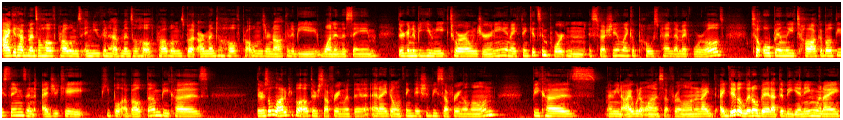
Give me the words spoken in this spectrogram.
I could have mental health problems and you can have mental health problems, but our mental health problems are not going to be one and the same. They're going to be unique to our own journey. And I think it's important, especially in like a post pandemic world, to openly talk about these things and educate people about them because there's a lot of people out there suffering with it. And I don't think they should be suffering alone because I mean, I wouldn't want to suffer alone. And I, I did a little bit at the beginning when I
